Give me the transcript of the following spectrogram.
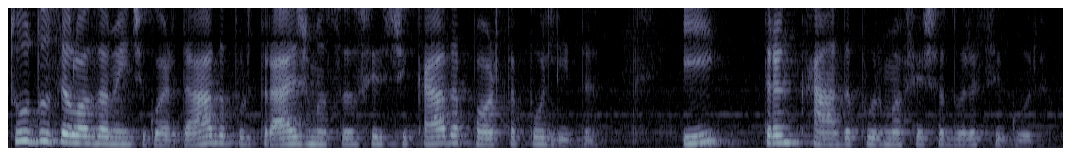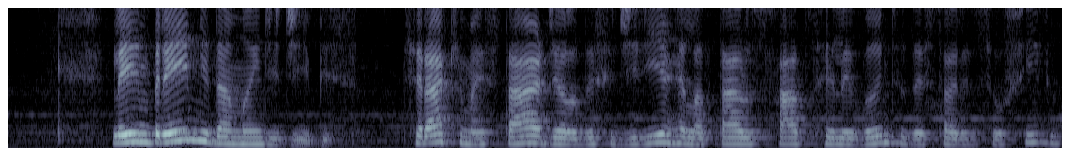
tudo zelosamente guardado por trás de uma sofisticada porta polida e trancada por uma fechadura segura. Lembrei-me da mãe de Dibs. Será que mais tarde ela decidiria relatar os fatos relevantes da história de seu filho?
